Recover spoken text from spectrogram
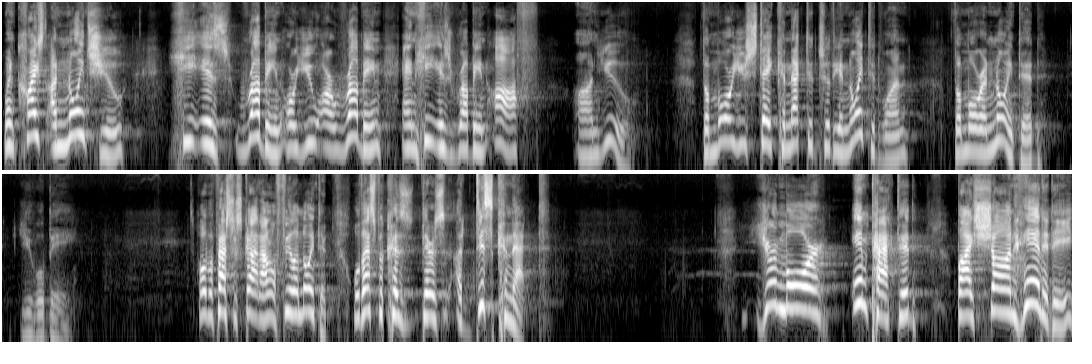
When Christ anoints you, he is rubbing, or you are rubbing, and he is rubbing off on you. The more you stay connected to the anointed one, the more anointed you will be. Oh, but Pastor Scott, I don't feel anointed. Well, that's because there's a disconnect you're more impacted by Sean Hannity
